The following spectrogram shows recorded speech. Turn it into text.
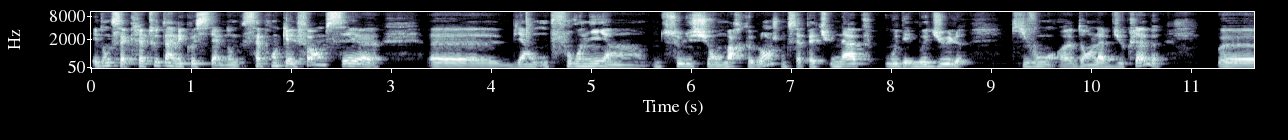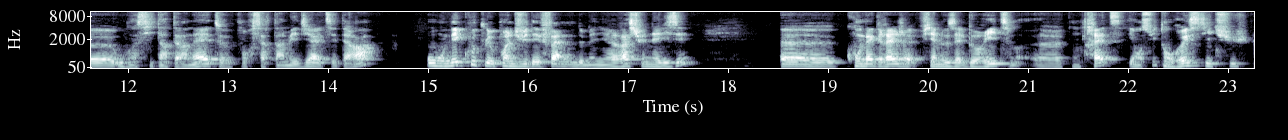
Et donc, ça crée tout un écosystème. Donc, ça prend quelle forme? C'est euh, euh, bien, on fournit une solution en marque blanche. Donc, ça peut être une app ou des modules qui vont euh, dans l'app du club ou un site internet pour certains médias, etc. On écoute le point de vue des fans de manière rationalisée. qu'on agrège via nos algorithmes qu'on traite et ensuite on restitue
